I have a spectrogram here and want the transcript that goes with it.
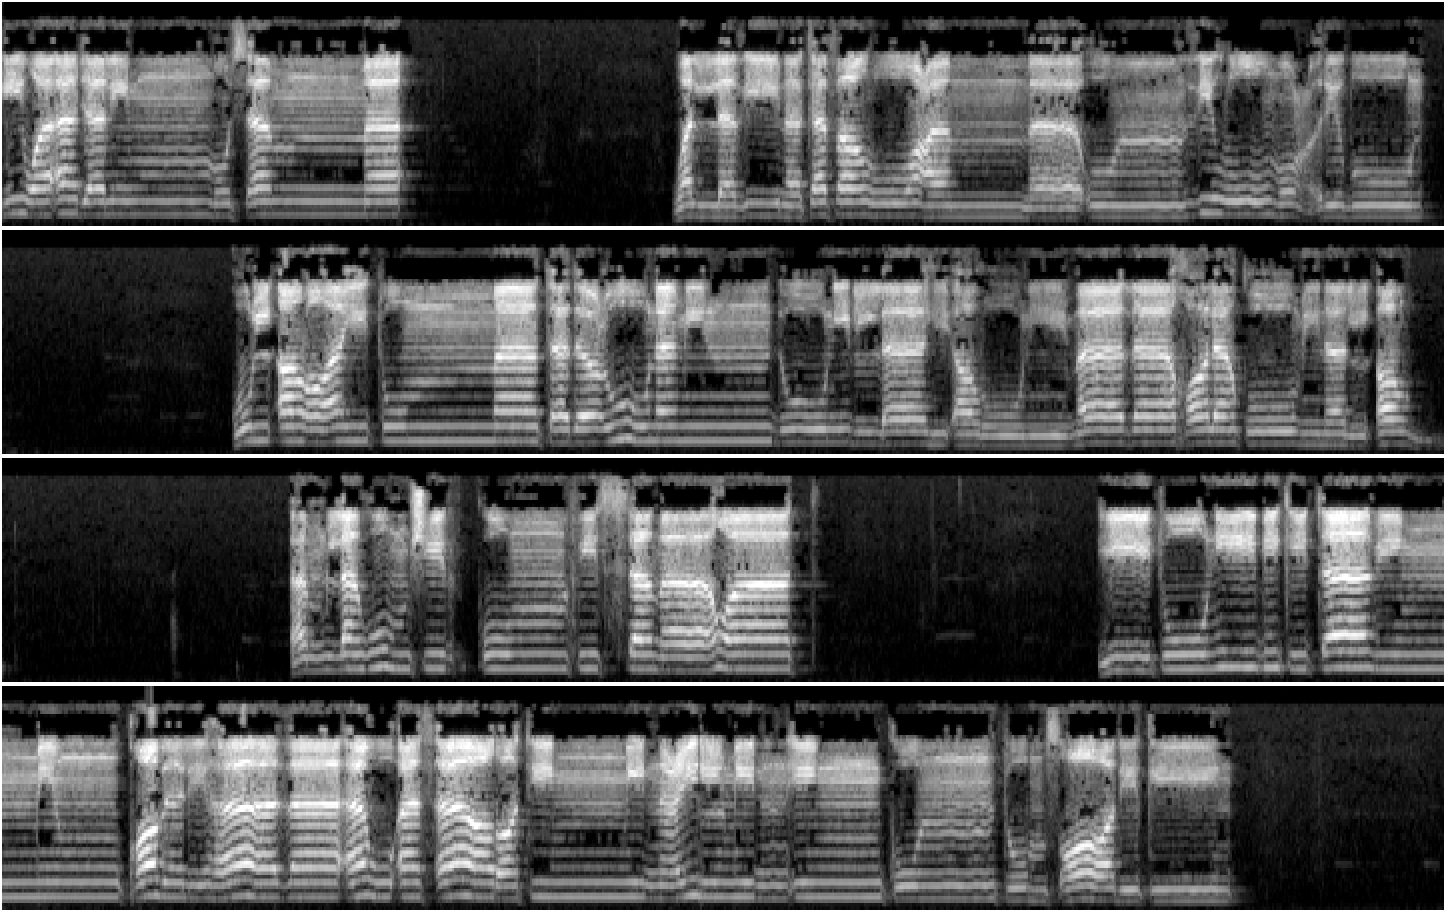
وأجل مسمى. والذين كفروا عما انذروا معرضون. قل ارايتم ما تدعون من دون الله؟ اروني ماذا خلقوا من الأرض؟ أم لهم شرك في السماوات ايتوني بكتاب من قبل هذا أو اثاره من علم ان كنتم صادقين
